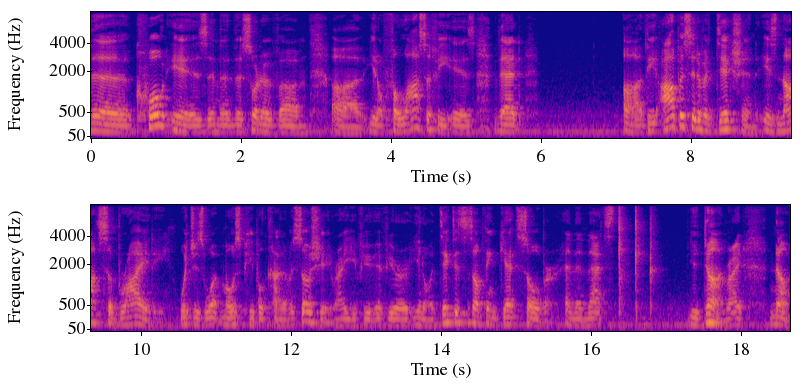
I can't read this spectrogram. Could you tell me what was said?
the quote is, and the the sort of um, uh, you know philosophy is that uh, the opposite of addiction is not sobriety which is what most people kind of associate right? If you if you're you know addicted to something get sober and then that's you're done right? No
